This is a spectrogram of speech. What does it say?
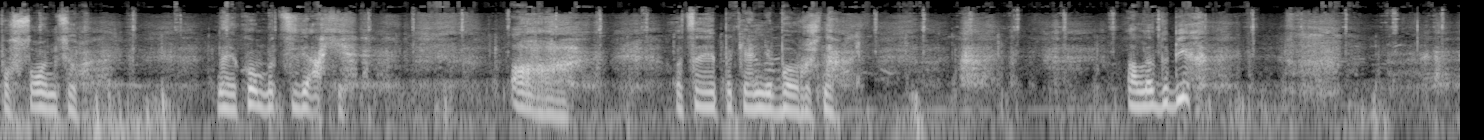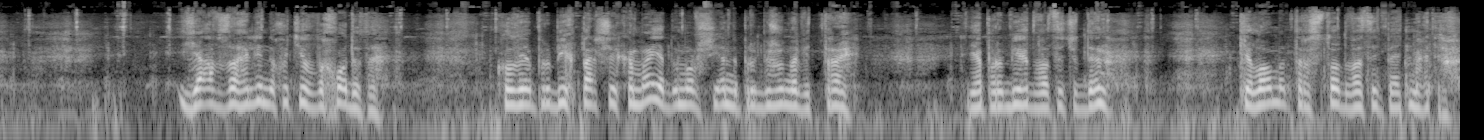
по сонцю на якому цвяхі. А, оце є пекельні борошна. Але добіг. Я взагалі не хотів виходити. Коли я пробіг перший км, я думав, що я не пробіжу навіть три. Я пробіг 21 кілометр 125 метрів.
